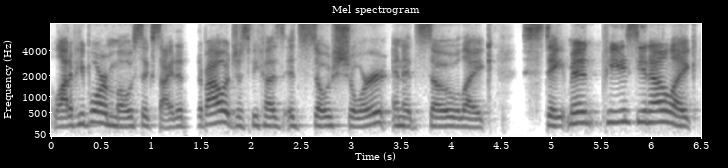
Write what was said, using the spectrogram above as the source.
a lot of people are most excited about, just because it's so short and it's so like statement piece. You know, like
